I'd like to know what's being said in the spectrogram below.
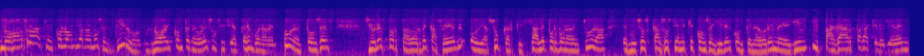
nosotros aquí en Colombia lo hemos sentido no hay contenedores suficientes en Buenaventura entonces si un exportador de café o de azúcar que sale por Buenaventura en muchos casos tiene que conseguir el contenedor en Medellín y pagar para que lo lleven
